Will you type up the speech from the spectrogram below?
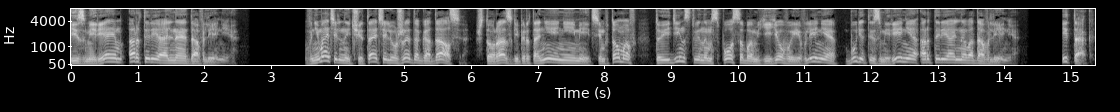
Измеряем артериальное давление. Внимательный читатель уже догадался, что раз гипертония не имеет симптомов, то единственным способом ее выявления будет измерение артериального давления. Итак,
